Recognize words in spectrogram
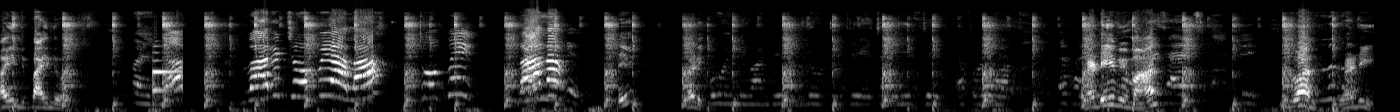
Ayo dipain dulu. Ready, Viman? Viman, ready.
